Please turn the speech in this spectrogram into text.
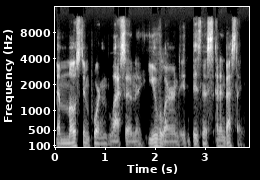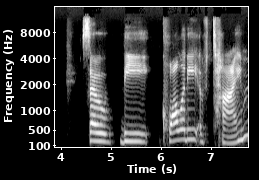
the most important lesson you've learned in business and investing? So the quality of time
